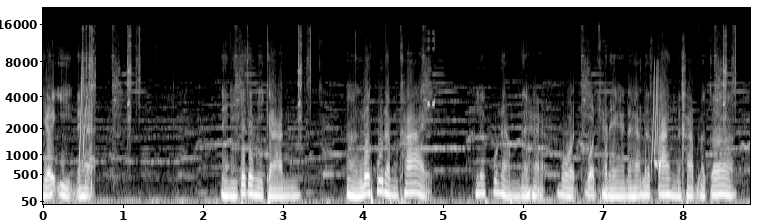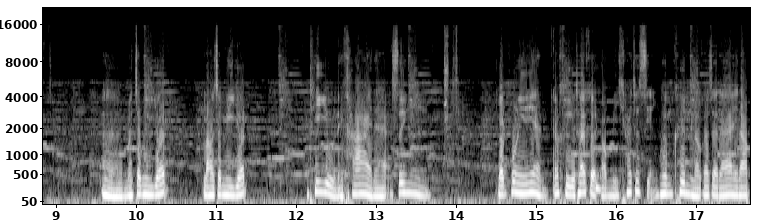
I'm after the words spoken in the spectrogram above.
เยอะอีกนะฮะในนี้ก็จะมีการเอ่อเลือกผู้นำค่ายเลือกผู้นำนะฮะโหวตโหวตคะแนนนะฮะเลือกตั้งนะครับ แล้วก็มันจะมียศเราจะมียศที่อยู่ในค่ายนะฮะซึ่ง ยศพวกนี้เนี่ยก็คือถ้าเกิดเรามีค่าชื่อเสียงเพิ่มขึ้น เราก็จะได้รับ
